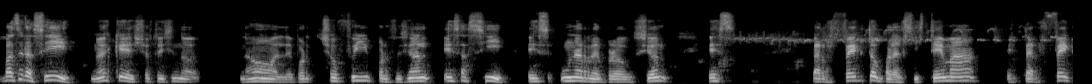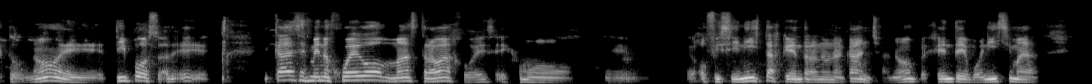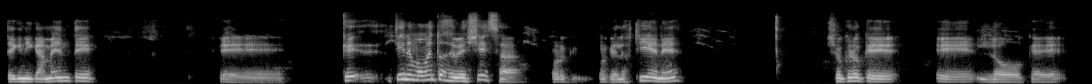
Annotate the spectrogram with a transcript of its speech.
va a ser así. No es que yo estoy diciendo, no, el deporte, yo fui profesional, es así, es una reproducción, es perfecto para el sistema, es perfecto, ¿no? Eh, tipos, eh, cada vez es menos juego, más trabajo, es, como eh, oficinistas que entran en una cancha, ¿no? Gente buenísima técnicamente, que tiene momentos de belleza, porque, porque los tiene, yo creo que lo que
